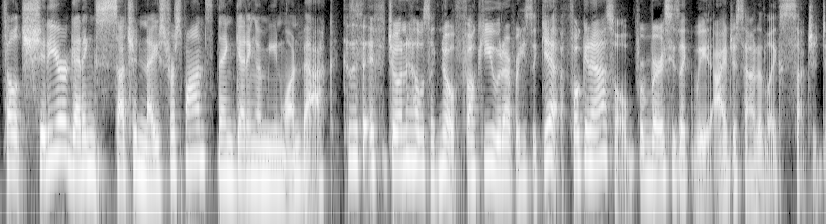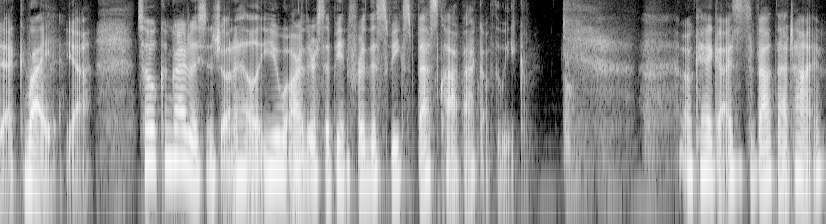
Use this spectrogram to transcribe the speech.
felt shittier getting such a nice response than getting a mean one back. Because if, if Jonah Hill was like, no, fuck you, whatever, he's like, yeah, fucking asshole. Whereas he's like, wait, I just sounded like such a dick. Right. Yeah. So congratulations, Jonah Hill. You are the recipient for this week's best clapback of the week. Okay, guys, it's about that time.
